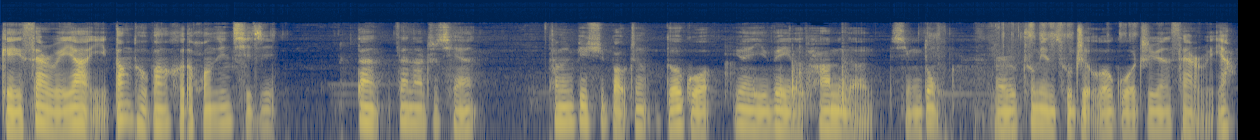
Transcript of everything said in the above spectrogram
给塞尔维亚以当头棒喝的黄金契机，但在那之前，他们必须保证德国愿意为了他们的行动而出面阻止俄国支援塞尔维亚。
